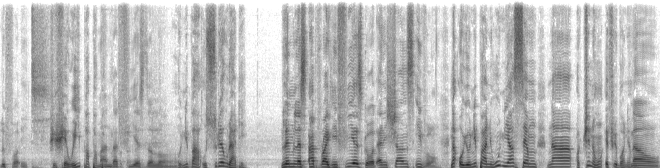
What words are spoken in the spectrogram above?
Look for it. hwehwɛ wei papa Man that fears the Lord. onipa a osuro awurade blameless, upright. He fears God and he shuns evil. na ɔyɛ onipa a ne ho na ɔtwe ne ho afiri bɔne ho Now,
